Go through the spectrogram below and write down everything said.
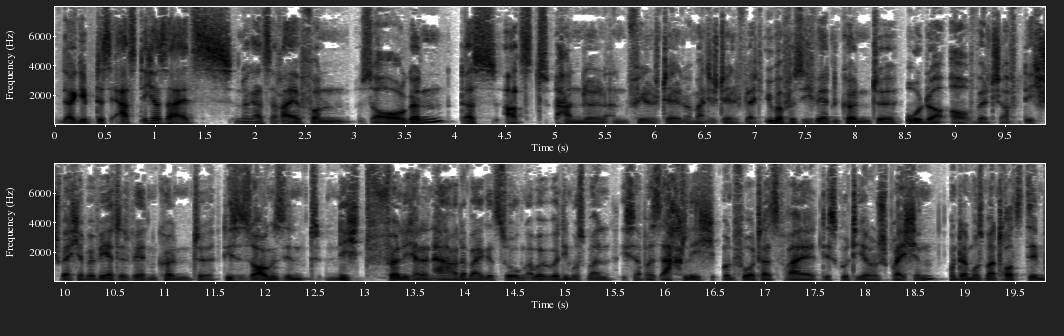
Da gibt es ärztlicherseits eine ganze Reihe von Sorgen, dass Arzthandeln an vielen Stellen und manchen Stellen vielleicht überflüssig werden könnte oder auch wirtschaftlich schwächer bewertet werden könnte. Diese Sorgen sind nicht völlig an den Haaren dabei gezogen, aber über die muss man, ich sage mal, sachlich und vorteilsfrei diskutieren und sprechen. Und dann muss man trotzdem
